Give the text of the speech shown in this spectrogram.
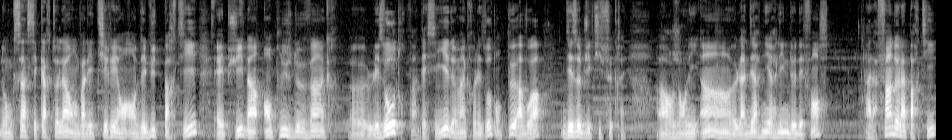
Donc ça, ces cartes-là, on va les tirer en, début de partie. Et puis, ben, en plus de vaincre euh, les autres, enfin d'essayer de vaincre les autres, on peut avoir des objectifs secrets. Alors j'en lis un, hein, la dernière ligne de défense. À la fin de la partie,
